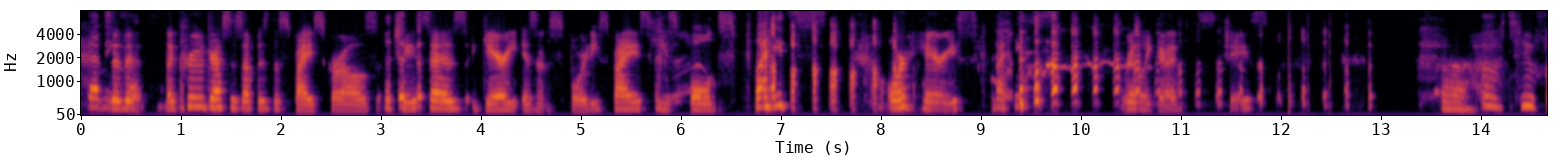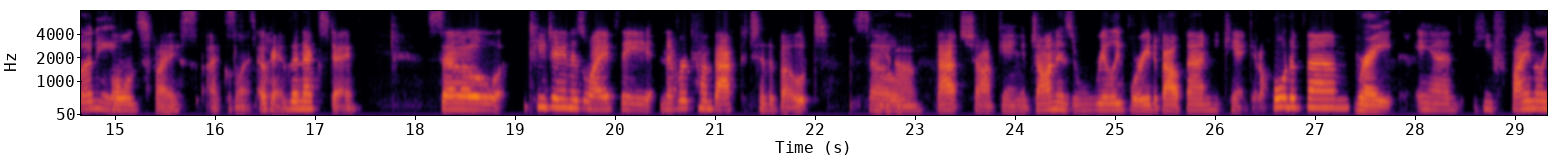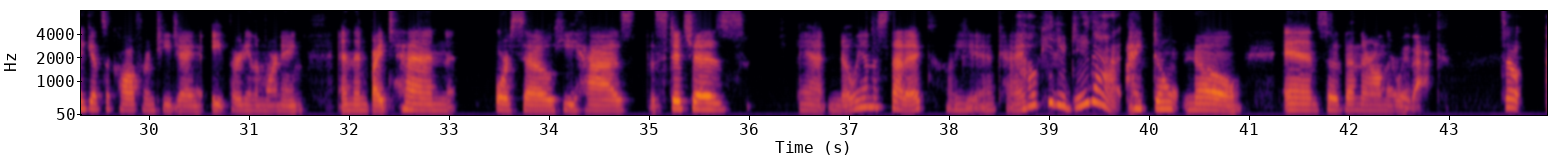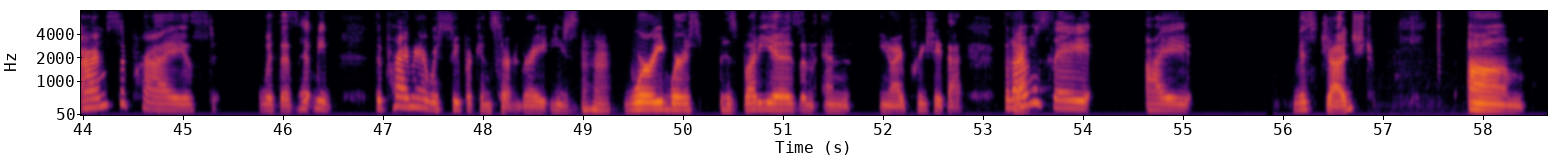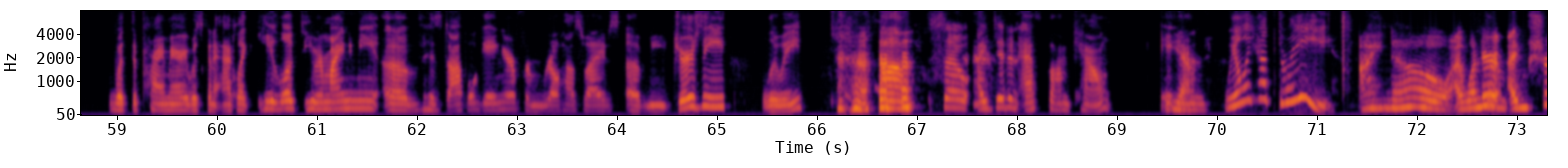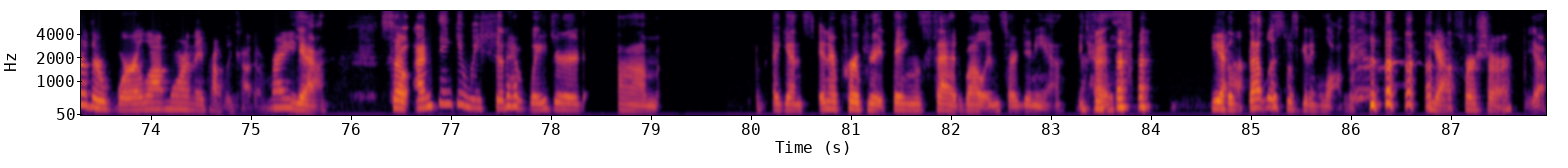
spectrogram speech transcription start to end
that makes so the, sense. the crew dresses up as the Spice Girls. Chase says Gary isn't Sporty Spice, he's Old Spice or Harry Spice. really good, Chase. Oh, too funny. Old Spice. Excellent. Okay, the next day. So TJ and his wife, they never come back to the boat. So Yeah. that's shocking. John is really worried about them. He can't get a hold of them. Right. And he finally gets a call from TJ at 8:30 in the morning. And then by 10 or so, he has the stitches and no anesthetic. Oh, yeah, okay. How can you do that? I don't know. And so then they're on their way back. So I'm surprised with this. I mean, the primary was super concerned, right? He's Mhm. worried where his, his buddy is, and and you know I appreciate that. But I will say I misjudged um what the primary was going to act like. He looked. He reminded me of his doppelganger from Real Housewives of New Jersey, Louis. Um, so I did an f bomb count, and Yeah. we only had three. I know. I wonder. Um, I'm sure there were a lot more, and they probably cut them, right? Yeah. So I'm thinking we should have wagered um against inappropriate things said while in Sardinia because yeah, the, that list was getting long. yeah, for sure. Yeah.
